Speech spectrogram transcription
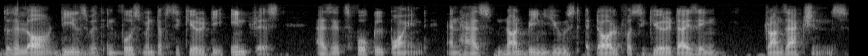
though the law deals with enforcement of security interest as its focal point and has not been used at all for securitizing transactions.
